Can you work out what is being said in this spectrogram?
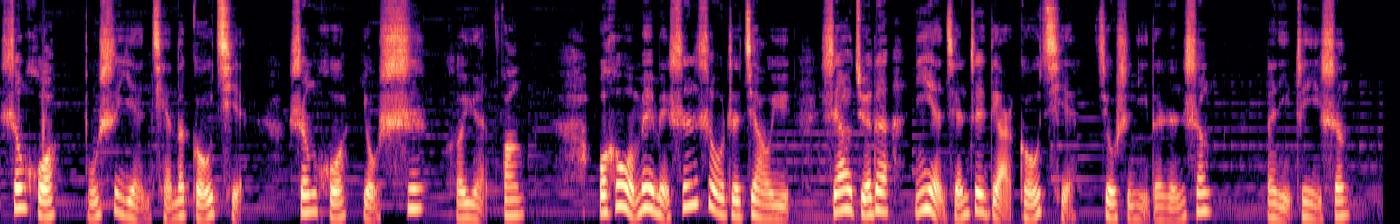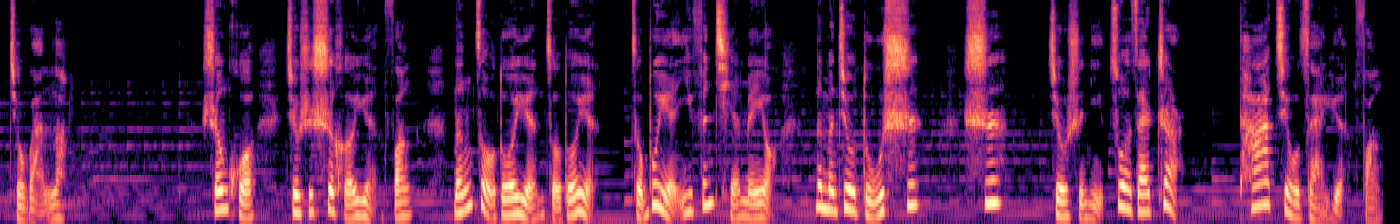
生活。”不是眼前的苟且，生活有诗和远方。我和我妹妹深受这教育。谁要觉得你眼前这点苟且就是你的人生，那你这一生就完了。生活就是诗和远方，能走多远走多远，走不远一分钱没有，那么就读诗。诗就是你坐在这儿，它就在远方。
